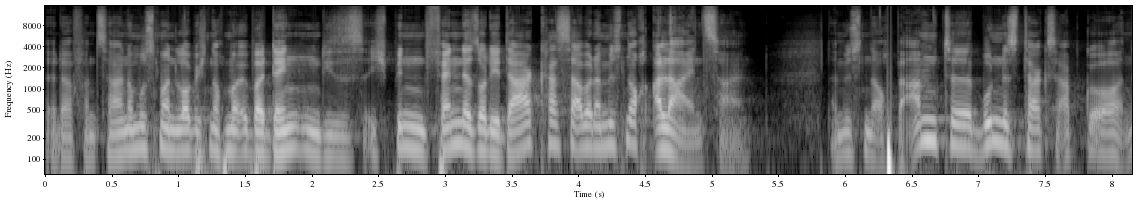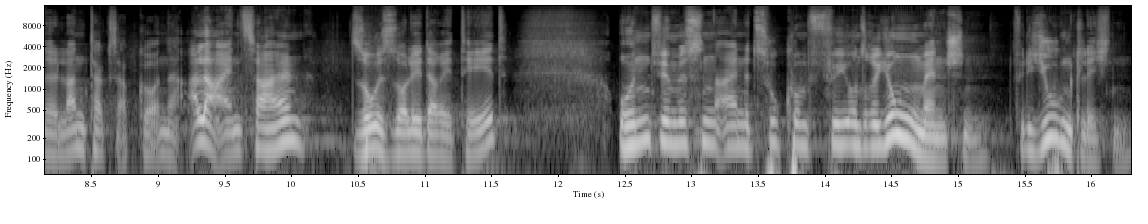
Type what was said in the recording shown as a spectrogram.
äh, davon zahlen. Da muss man, glaube ich, nochmal überdenken, dieses, ich bin ein Fan der Solidarkasse, aber da müssen auch alle einzahlen. Da müssen auch Beamte, Bundestagsabgeordnete, Landtagsabgeordnete, alle einzahlen. So ist Solidarität. Und wir müssen eine Zukunft für unsere jungen Menschen, für die Jugendlichen,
